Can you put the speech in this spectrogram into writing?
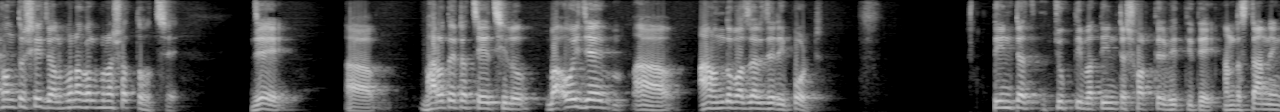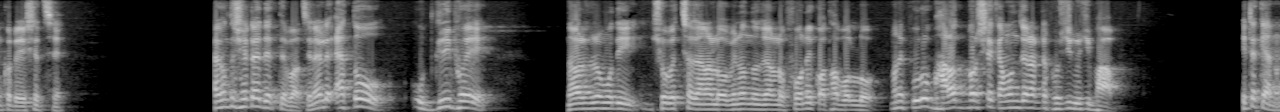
এখন তো সেই জল্পনা কল্পনা সত্য হচ্ছে যে ভারত এটা চেয়েছিল বা ওই যে আনন্দবাজার যে রিপোর্ট তিনটা চুক্তি বা তিনটা শর্তের ভিত্তিতে আন্ডারস্ট্যান্ডিং করে এসেছে। এখন তো সেটাই দেখতে পাচ্ছি। নাহলে এত উদ্গ্রীব হয়ে নরেন্দ্র মোদী শুভেচ্ছা জানালো, অভিনন্দন জানালো, ফোনে কথা বলল মানে পুরো ভারতবর্ষে কেমন যেন একটা খুশি খুশি ভাব। এটা কেন?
